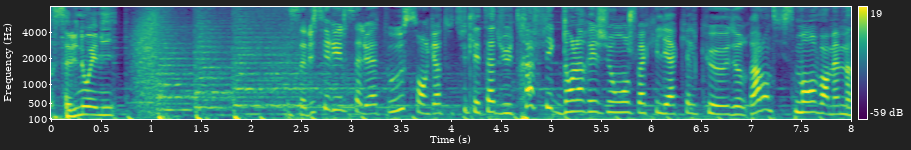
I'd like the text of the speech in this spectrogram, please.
Salut Noémie. Salut Cyril, salut à tous. On regarde tout de suite l'état du trafic dans la région. Je vois qu'il y a quelques ralentissements, voire même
